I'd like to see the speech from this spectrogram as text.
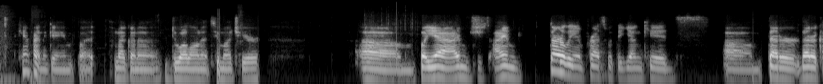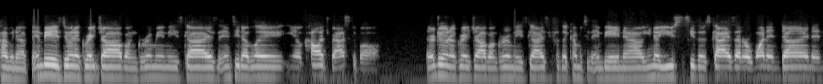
I can't find the game, but I'm not gonna dwell on it too much here. Um, but yeah, I'm just I'm thoroughly impressed with the young kids um, that are that are coming up. The NBA is doing a great job on grooming these guys. The NCAA, you know, college basketball, they're doing a great job on grooming these guys before they come coming to the NBA now. You know, you used to see those guys that are one and done and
